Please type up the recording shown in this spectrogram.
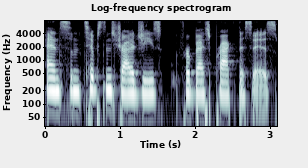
and some tips and strategies for best practices.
